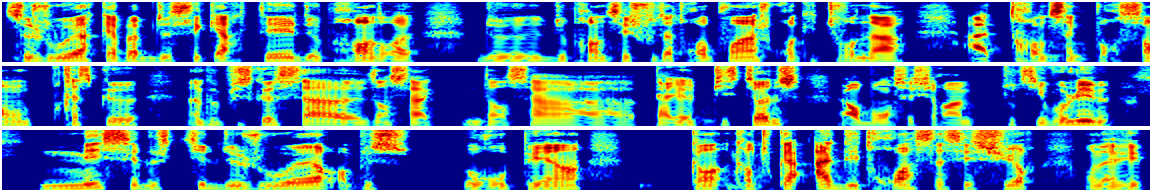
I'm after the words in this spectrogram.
ce joueur capable de s'écarter de prendre de, de prendre ses shoots à trois points je crois qu'il tourne à, à 35% presque un peu plus que ça euh, dans sa dans sa période Pistons alors bon c'est sur un tout petit volume mais c'est le style de joueur, en plus européen, qu'en tout cas à Détroit, ça c'est sûr, on n'avait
